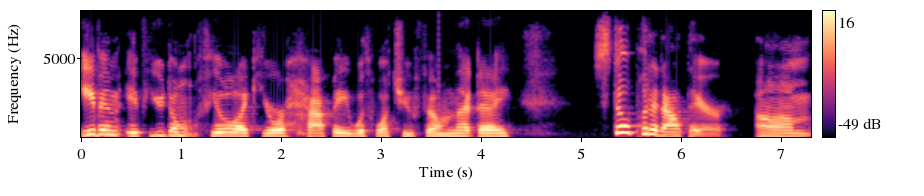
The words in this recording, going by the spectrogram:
Even if you don't feel like you're happy with what you filmed that day, still put it out there um,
